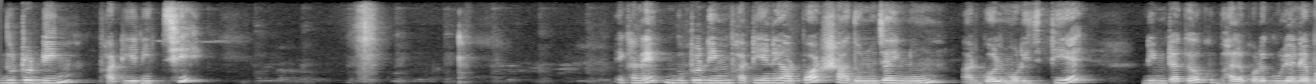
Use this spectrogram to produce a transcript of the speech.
দুটো ডিম ফাটিয়ে নিচ্ছি। এখানে দুটো ডিম ফাটিয়ে নেওয়ার পর স্বাদ অনুযায়ী নুন আর গোলমরিচ দিয়ে ডিমটাকেও খুব ভালো করে গুলে নেব।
